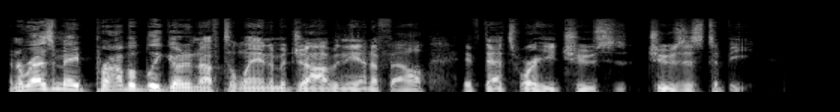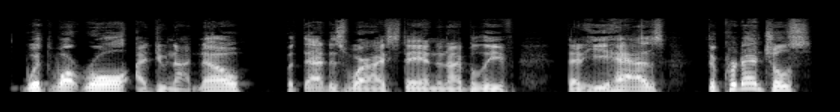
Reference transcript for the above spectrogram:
and a resume probably good enough to land him a job in the NFL if that's where he choose, chooses to be. With what role, I do not know, but that is where I stand, and I believe that he has the credentials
